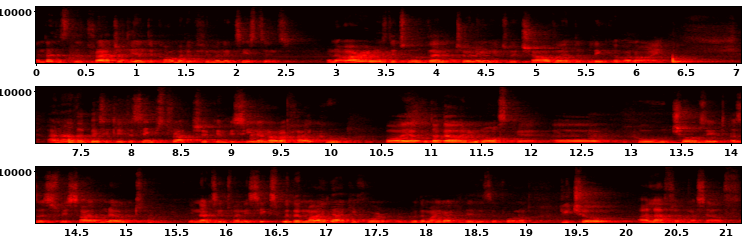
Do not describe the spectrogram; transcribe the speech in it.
And that is the tragedy and the comedy of human existence. And irony is the two of them turning into each other in the blink of an eye. Another, basically the same structure, can be seen in another haiku by Akutagawa Ryunosuke, uh, who chose it as a suicide note in 1926 with the Maegaki for with the Maegaki that is a four note Jicho, I laughed at myself.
